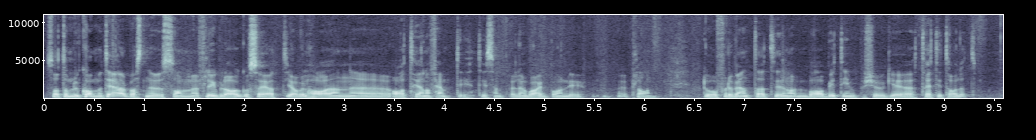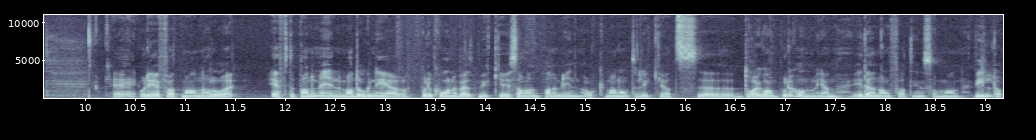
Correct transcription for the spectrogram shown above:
Så att om du kommer till Airbus nu som flygbolag och säger att jag vill ha en A350, till exempel en widebody plan, då får du vänta till en bra bit in på 2030-talet. Okay. Och det är för att man har efter pandemin. Man drog ner produktionen väldigt mycket i samband med pandemin och man har inte lyckats eh, dra igång produktionen igen i den omfattning som man vill. Då.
